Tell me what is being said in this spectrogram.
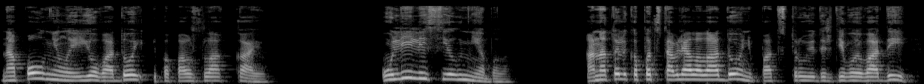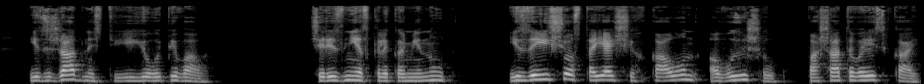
наполнила ее водой и поползла к Каю. У Лили сил не было. Она только подставляла ладонь под струю дождевой воды и с жадностью ее выпивала. Через несколько минут из-за еще стоящих колонн вышел, пошатываясь Кай,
